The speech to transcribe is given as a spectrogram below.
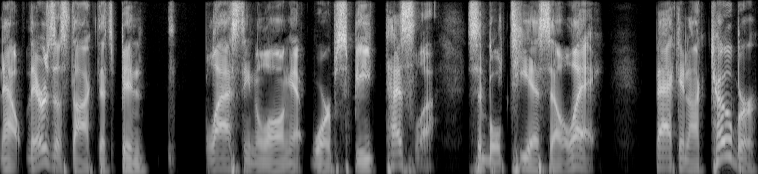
Now, there's a stock that's been blasting along at warp speed Tesla, symbol TSLA. Back in October,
